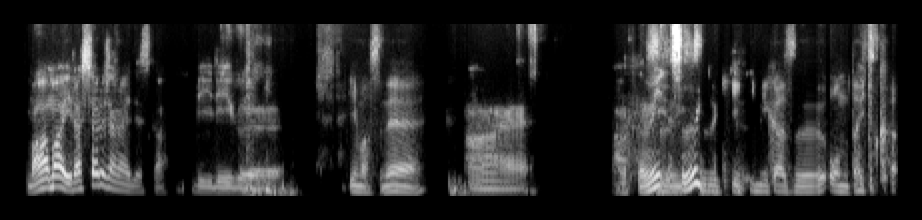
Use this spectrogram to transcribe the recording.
まあまあいらっしゃるじゃないですか、B リーグ。いますね。はい。あ、鈴木、鈴鈴木君和音体とか。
